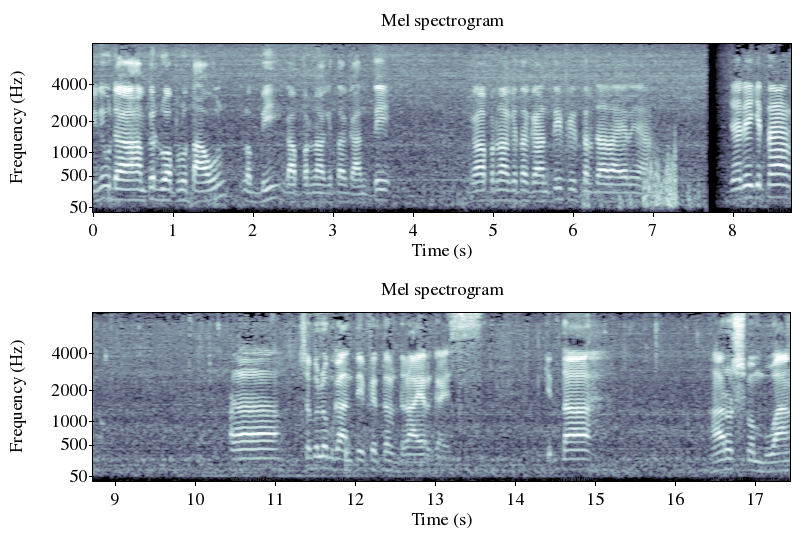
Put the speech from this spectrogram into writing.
Ini udah hampir 20 tahun lebih nggak pernah kita ganti nggak pernah kita ganti filter dryernya jadi kita uh, sebelum ganti filter dryer guys kita harus membuang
